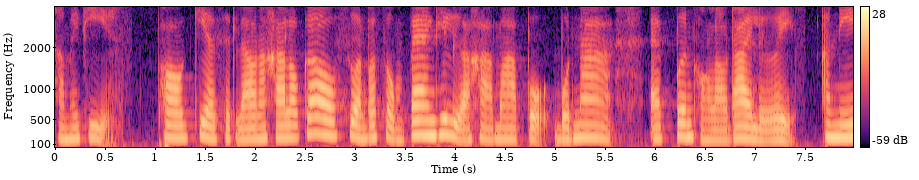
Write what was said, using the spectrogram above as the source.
ทำให้พี่ พอเกลี่ยเสร็จแล้วนะคะ เราก็เอาส่วนผสมแป้งที่เหลือค่ะ มาโปะบนหน้าแอปเปิลของเราได้เลย อันนี้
